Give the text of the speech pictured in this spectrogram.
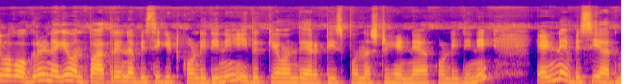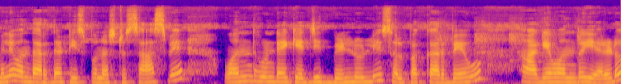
ಇವಾಗ ಒಗ್ಗರಣೆಗೆ ಒಂದು ಪಾತ್ರೆನ ಬಿಸಿಗಿಟ್ಕೊಂಡಿದ್ದೀನಿ. ಇದಕ್ಕೆ ಒಂದು ಎರಡು ಟೀ ಸ್ಪೂನಷ್ಟು ಎಣ್ಣೆ ಹಾಕ್ಕೊಂಡಿದ್ದೀನಿ ಎಣ್ಣೆ ಬಿಸಿ ಆದಮೇಲೆ ಒಂದು ಅರ್ಧ ಟೀ ಸ್ಪೂನಷ್ಟು ಸಾಸಿವೆ, ಒಂದು ಹುಂಡೆ ಗೆಜ್ಜಿದ ಬೆಳ್ಳುಳ್ಳಿ, ಸ್ವಲ್ಪ ಕರಿಬೇವು, ಹಾಗೆ ಒಂದು ಎರಡು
